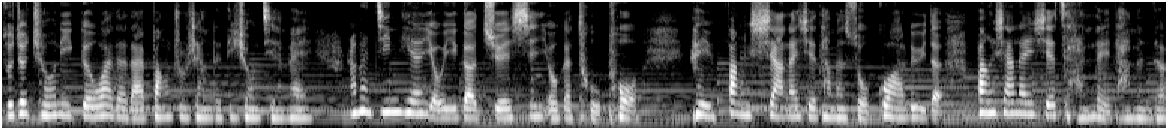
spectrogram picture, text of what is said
主就求你格外的来帮助这样的弟兄姐妹，让他们今天有一个决心，有个突破。可以放下那些他们所挂虑的，放下那些缠累他们的，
